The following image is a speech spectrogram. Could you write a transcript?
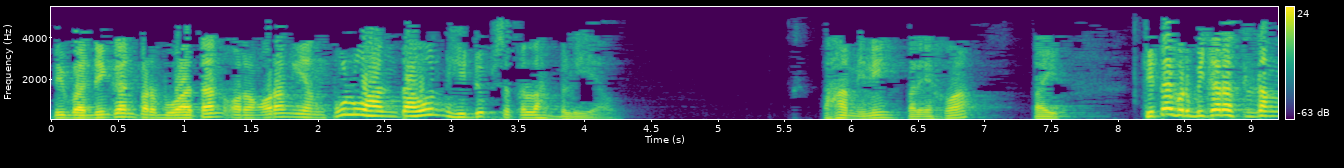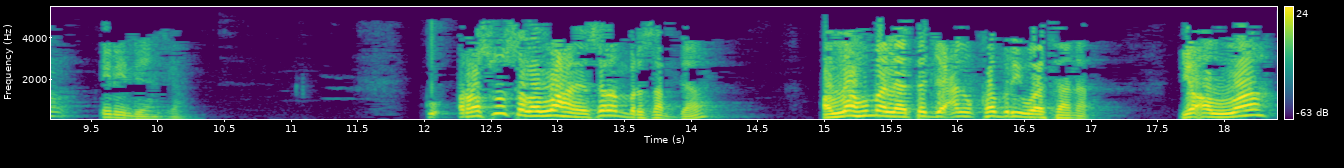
dibandingkan perbuatan orang-orang yang puluhan tahun hidup setelah beliau. Paham ini para ikhwah? Baik. Kita berbicara tentang ini dia. Rasul sallallahu alaihi wasallam bersabda, "Allahumma la taj'al qabri wasana." Ya Allah,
